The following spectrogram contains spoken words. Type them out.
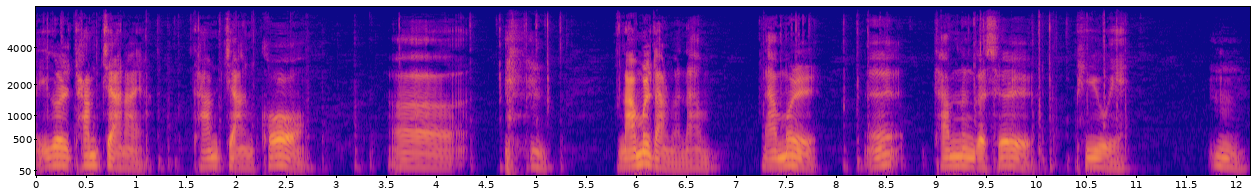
이걸 담지 않아요. 담지 않고, 어, 남을 닮아, 남. 남을, 에? 담는 것을 비유해. 음.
